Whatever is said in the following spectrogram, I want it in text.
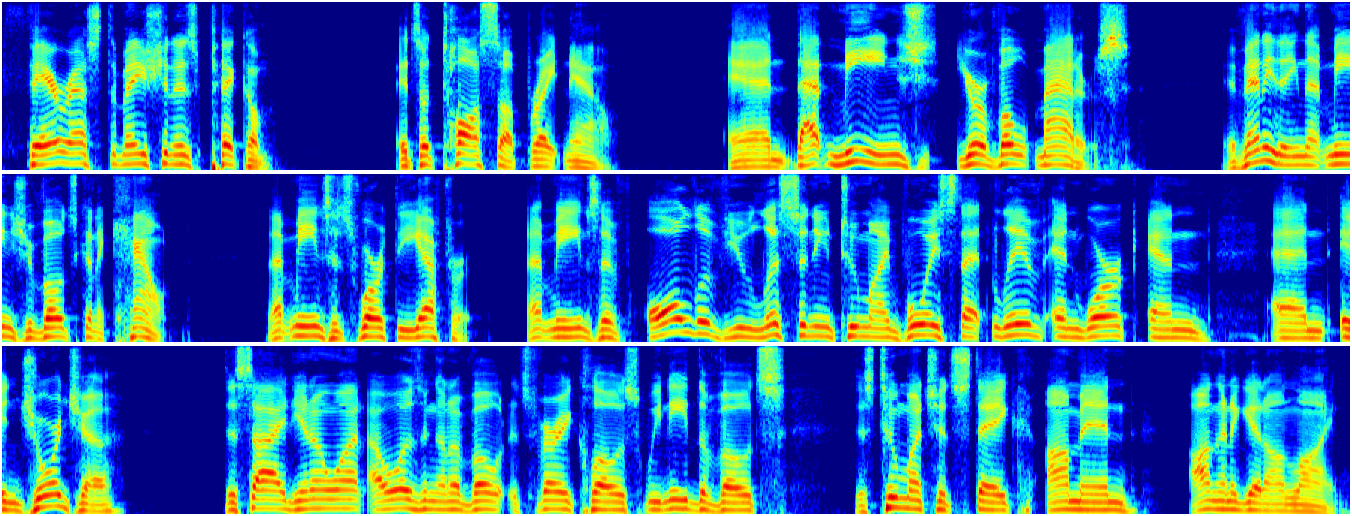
fair estimation is pick 'em. It's a toss up right now. And that means your vote matters. If anything, that means your vote's going to count. That means it's worth the effort. That means if all of you listening to my voice that live and work and and in Georgia decide, you know what, I wasn't going to vote. It's very close. We need the votes. There's too much at stake. I'm in. I'm going to get online.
